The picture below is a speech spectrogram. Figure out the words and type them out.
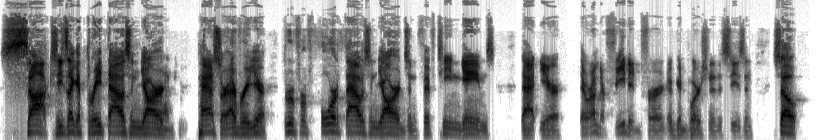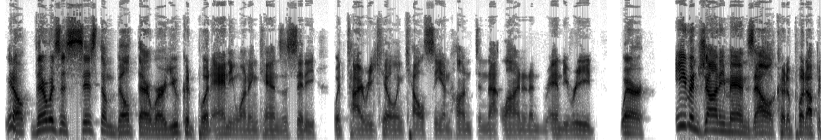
sucks. He's like a 3,000 yard passer every year. Threw for 4,000 yards in 15 games that year. They were undefeated for a good portion of the season. So, you know, there was a system built there where you could put anyone in Kansas City with Tyreek Hill and Kelce and Hunt and that line and Andy Reid, where even Johnny Manziel could have put up a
